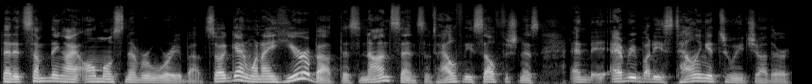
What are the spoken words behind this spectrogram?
that it's something I almost never worry about. So again, when I hear about this nonsense of healthy selfishness and everybody's telling it to each other,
